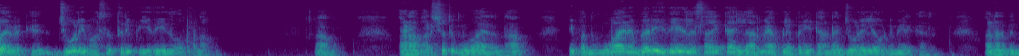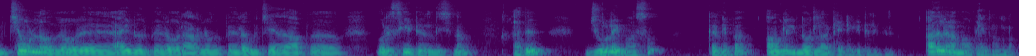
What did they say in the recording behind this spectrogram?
பேருக்கு ஜூலை மாதம் திருப்பி இதே இது ஓப்பன் ஆகும். ஆமாம் ஆனால் வருஷத்துக்கு மூவாயிரம் தான். இப்போ அந்த மூவாயிரம் பேர் இதே இதில் செலக்டாக எல்லாருமே அப்ளை பண்ணிட்டாங்கன்னா ஜூலையில் ஒன்றுமே இருக்காது. ஆனால் அந்த மிச்சம் உள்ளவங்க ஒரு ஐநூறு பேரோ ஒரு அறநூறு பேரோ மிச்சம் ஏதோ ஒரு சீட்டு இருந்துச்சுன்னா அது ஜூலை மாதம் கண்டிப்பாக அவங்களுக்கு இன்னொரு லாட்ரி டிக்கெட் இருக்குது. அதில் நம்ம அப்ளை பண்ணலாம்.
